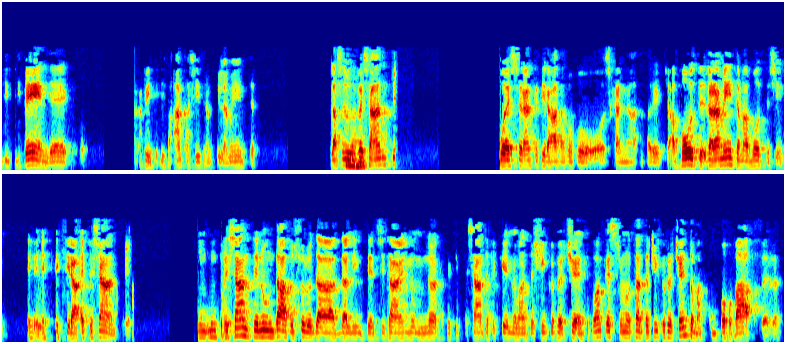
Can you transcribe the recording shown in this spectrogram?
di- dipende, ecco capite, di panca sì, tranquillamente. La seduta mm. pesante può essere anche tirata proprio scannata parecchio. A volte, raramente, ma a volte sì. È, è, è, tira, è pesante. Un, un, pesante non dato solo da, dall'intensità, non, non perché è pesante perché il 95%, può anche essere un 85% ma con poco buffer,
